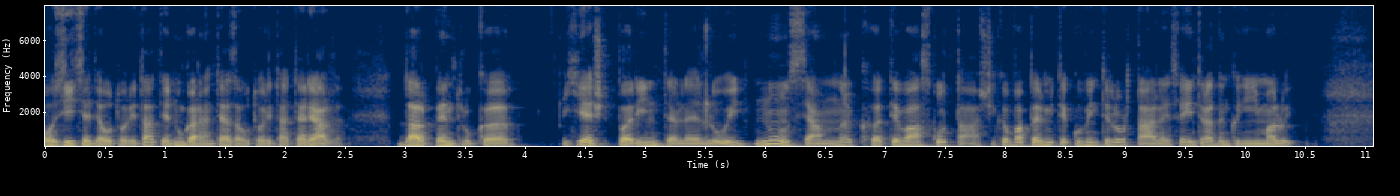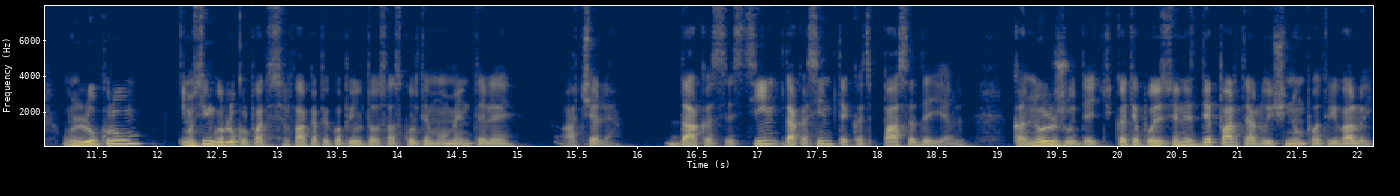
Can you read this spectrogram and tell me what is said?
Poziția de autoritate nu garantează autoritatea reală, dar pentru că ești părintele lui, nu înseamnă că te va asculta și că va permite cuvintelor tale să intre adânc în inima lui. Un lucru un singur lucru poate să-l facă pe copilul tău să asculte momentele acelea. Dacă, se sim, dacă simte că îți pasă de el, că nu-l judeci, că te poziționezi de partea lui și nu împotriva lui.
